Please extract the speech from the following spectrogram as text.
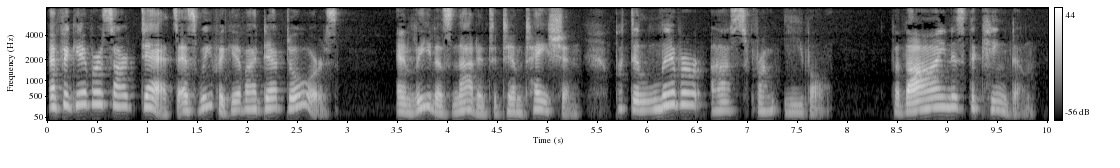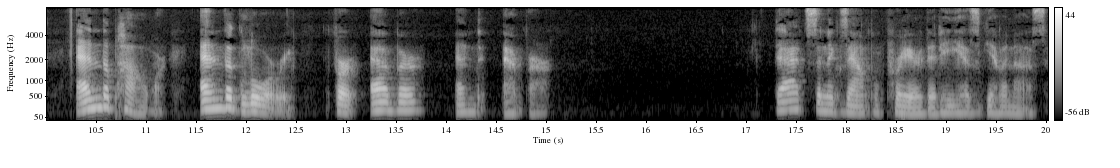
and forgive us our debts as we forgive our debtors. And lead us not into temptation, but deliver us from evil. For thine is the kingdom, and the power, and the glory, forever and ever. That's an example prayer that he has given us.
